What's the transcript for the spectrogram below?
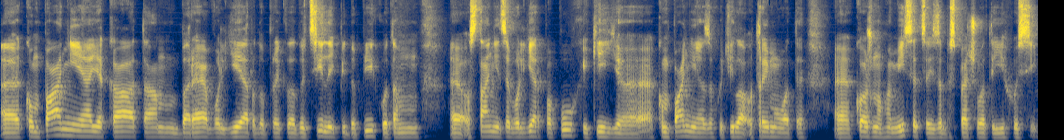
е, компанія, яка там бере вольєр, до прикладу, цілий під опіку. Там е, останній це вольєр папуг, який е, компанія захотіла отримувати е, кожного місяця і забезпечувати їх усі.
